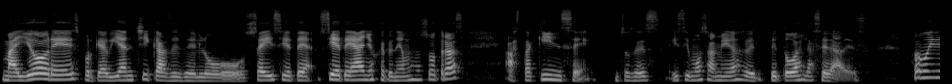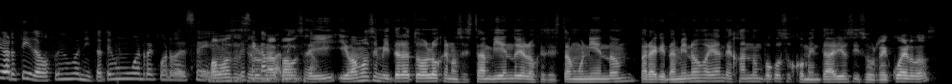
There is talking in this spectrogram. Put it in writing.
mayores, porque habían chicas desde los 6, 7, 7 años que teníamos nosotras hasta 15. Entonces hicimos amigas de, de todas las edades. Fue muy divertido, fue muy bonito. Tengo un buen recuerdo de ese Vamos a hacer una pausa ahí y vamos a invitar a todos los que nos están viendo y a los que se están uniendo para que también nos vayan dejando un poco sus comentarios y sus recuerdos,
